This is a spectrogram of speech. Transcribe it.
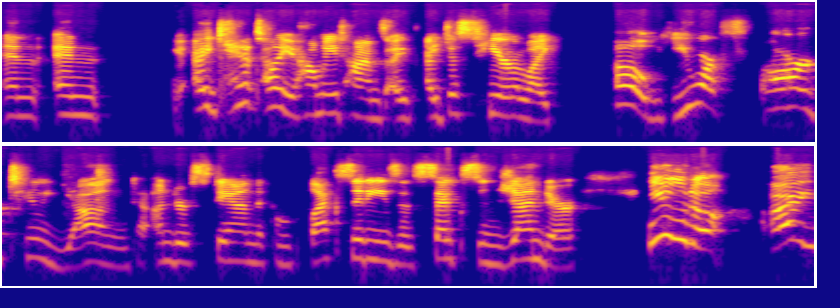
and and I can't tell you how many times I, I just hear like, oh, you are far too young to understand the complexities of sex and gender. You don't, I,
